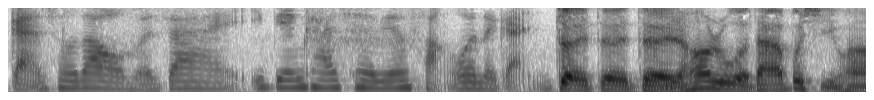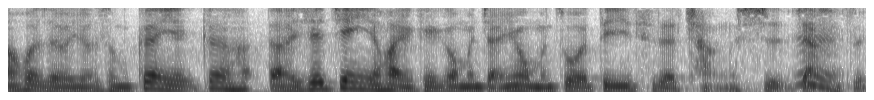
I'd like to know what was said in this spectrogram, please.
感受到我们在一边开车一边访问的感觉。对对对，然后如果大家不喜欢或者有什么更更呃一些建议的话，也可以跟我们讲，因为我们做第一次的尝试这样子。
